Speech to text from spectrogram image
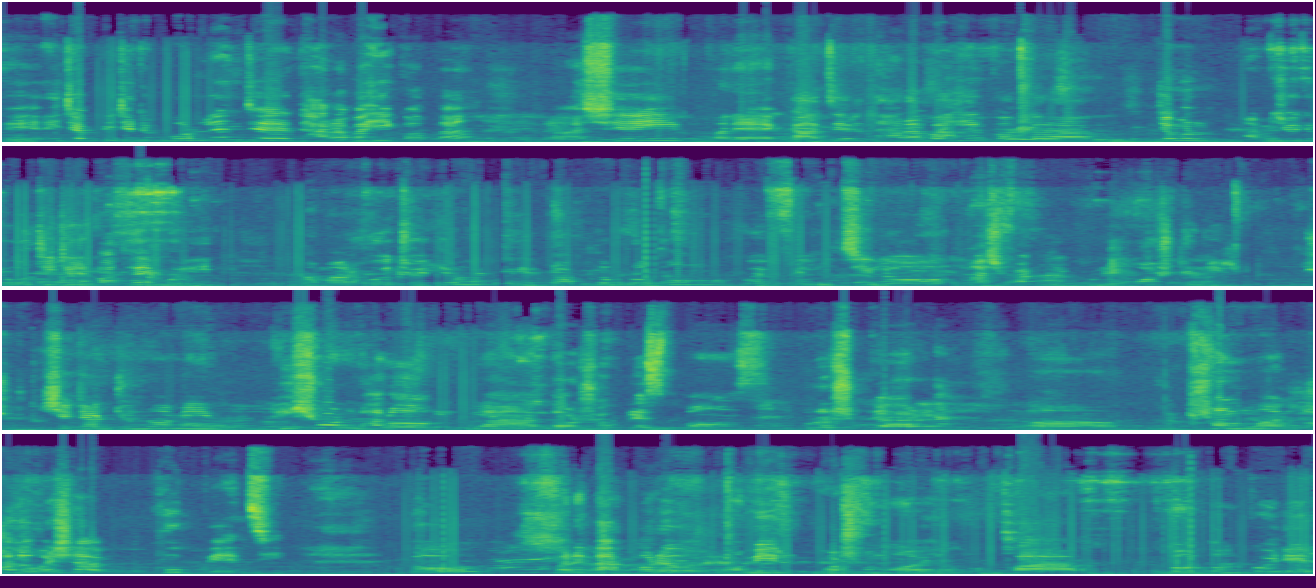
এই- যে আপনি যেটা বললেন যে ধারাবাহিকতা সেই মানে কাজের ধারাবাহিকতা, যেমন আমি যদি ওটিটির কথাই বলি, আমার হইচইতে মুক্তিপ্রাপ্ত প্রথম ওয়েব ফিল্ম ছিল আশফাক নিপুণের অষ্টনীর সেটার জন্য আমি ভীষণ ভালো দর্শক রেসপন্স পুরস্কার সম্মান, ভালোবাসা খুব পেয়েছি। তো মানে তারপরেও অমির অসময় বা গৌতম কৈরের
